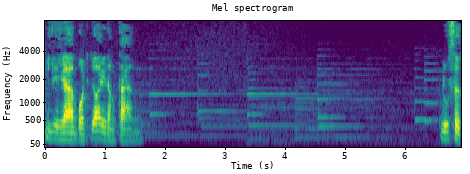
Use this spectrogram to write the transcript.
อิริยาบถย่อยต่างๆ รู้สึก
